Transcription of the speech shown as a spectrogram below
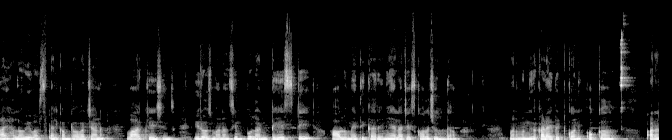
Hi hello viewers welcome to our channel war creations. ఈరోజు మనం సింపుల్ అండ్ టేస్టీ ఆలు మేతి కర్రీని ఎలా చేసుకోవాలో చూద్దాం. మనం ముందుగా కడాయి పెట్టుకొని ఒక అర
